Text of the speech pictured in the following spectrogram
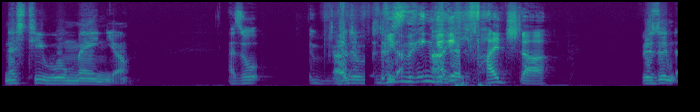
Nesti Romania. Also, Also, wir sind irgendwie richtig falsch da. Wir sind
